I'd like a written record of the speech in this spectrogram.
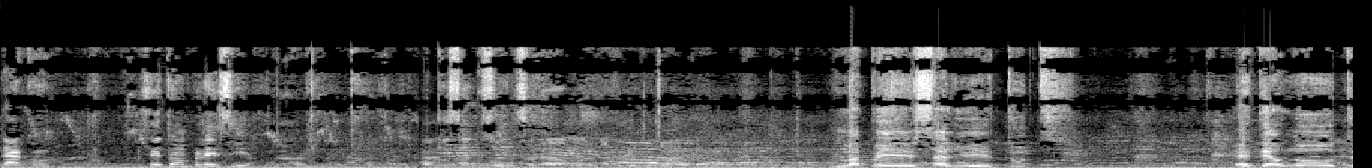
D'akon. Se ton plezir. Mapè salye tout internaute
